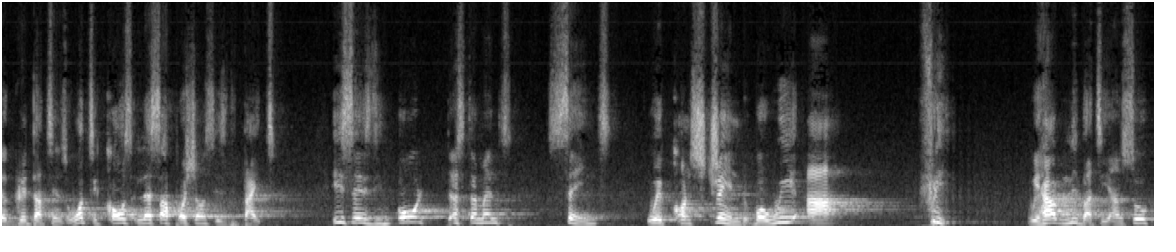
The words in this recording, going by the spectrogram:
the greater things. What he calls lesser portions is the tithe. He says the Old Testament saints were constrained, but we are free. We have liberty, and so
